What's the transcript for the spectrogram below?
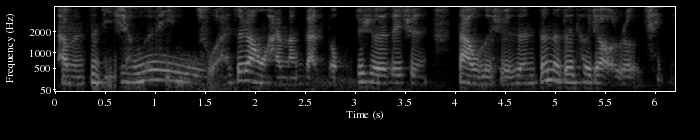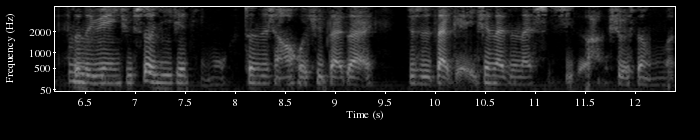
他们自己想的题目出来，嗯、这让我还蛮感动，就觉得这群大五的学生真的对特教有热情，嗯、真的愿意去设计一些题目，甚至想要回去带在就是带给现在正在实习的学生们。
